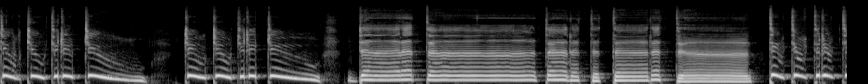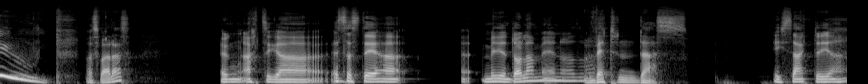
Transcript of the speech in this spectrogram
Du, du, du, du, du. Du, du, du, du, du. Da, da, da. Da, da, da, da, da, da. Du, du, du, du, du. Was war das? Irgendein 80er. Ist das der äh, Million Dollar Man oder so? Wetten das. Ich sagte ja,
